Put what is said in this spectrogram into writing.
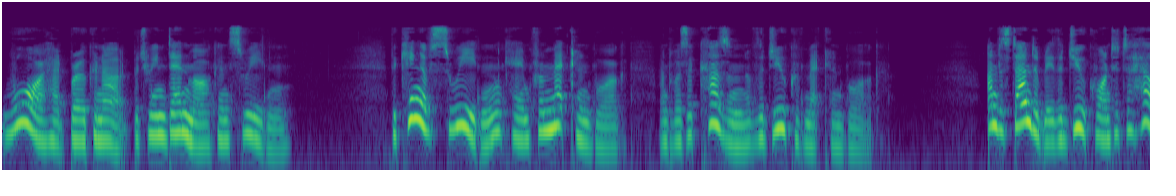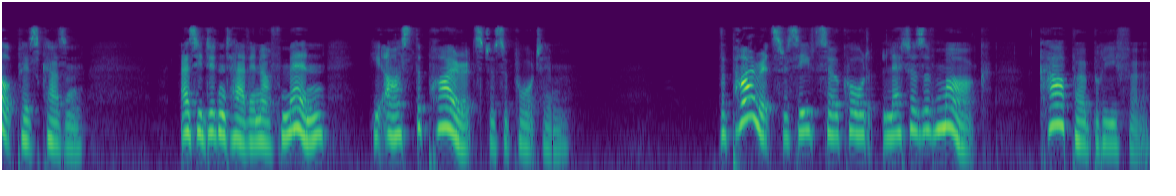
War had broken out between Denmark and Sweden. The King of Sweden came from Mecklenburg and was a cousin of the Duke of Mecklenburg. Understandably, the Duke wanted to help his cousin. As he didn't have enough men, he asked the pirates to support him. The pirates received so-called letters of marque, Kaperbriefe,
